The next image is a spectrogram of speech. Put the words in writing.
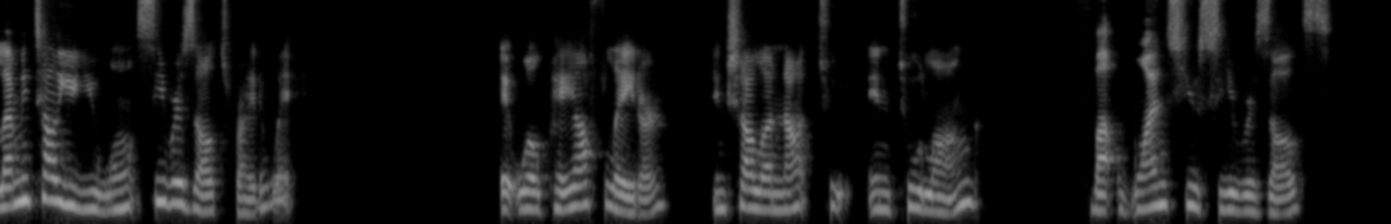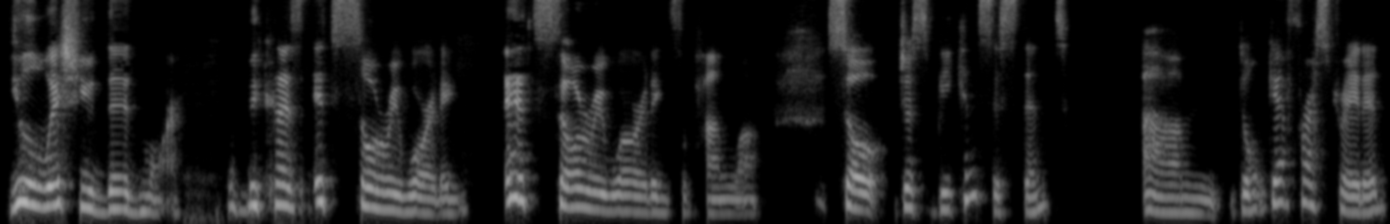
let me tell you, you won't see results right away. It will pay off later, inshallah, not too in too long. But once you see results, you'll wish you did more because it's so rewarding. It's so rewarding, subhanAllah. So just be consistent. Um, don't get frustrated.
